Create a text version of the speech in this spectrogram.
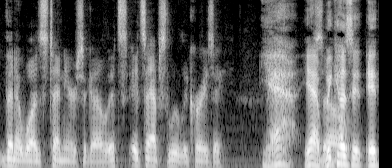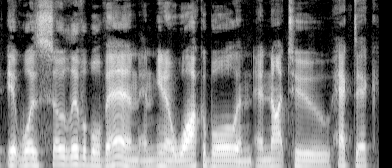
than it was ten years ago. It's it's absolutely crazy. Yeah, yeah, So- because it, it, it was so livable then and, you know, walkable and, and not too hectic.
